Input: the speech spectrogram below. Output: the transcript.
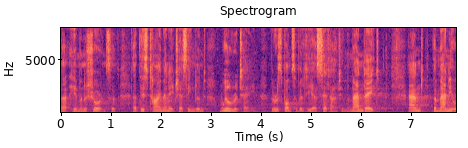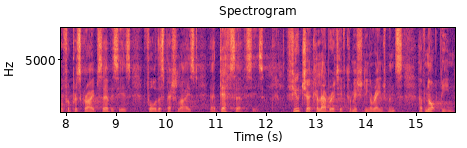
uh, him an assurance that at this time NHS England will retain the responsibility as set out in the mandate and the manual for prescribed services for the specialised uh, deaf services. Future collaborative commissioning arrangements have not been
